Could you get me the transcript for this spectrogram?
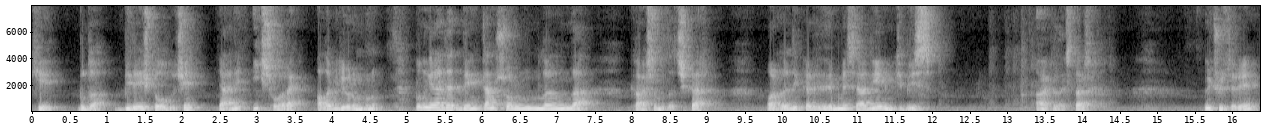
ki bu da 1'e eşit olduğu için yani x olarak alabiliyorum bunu. Bunu genelde denklem sorunlarında karşımıza çıkar. Ona da dikkat edelim. Mesela diyelim ki biz arkadaşlar 3 üzeri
